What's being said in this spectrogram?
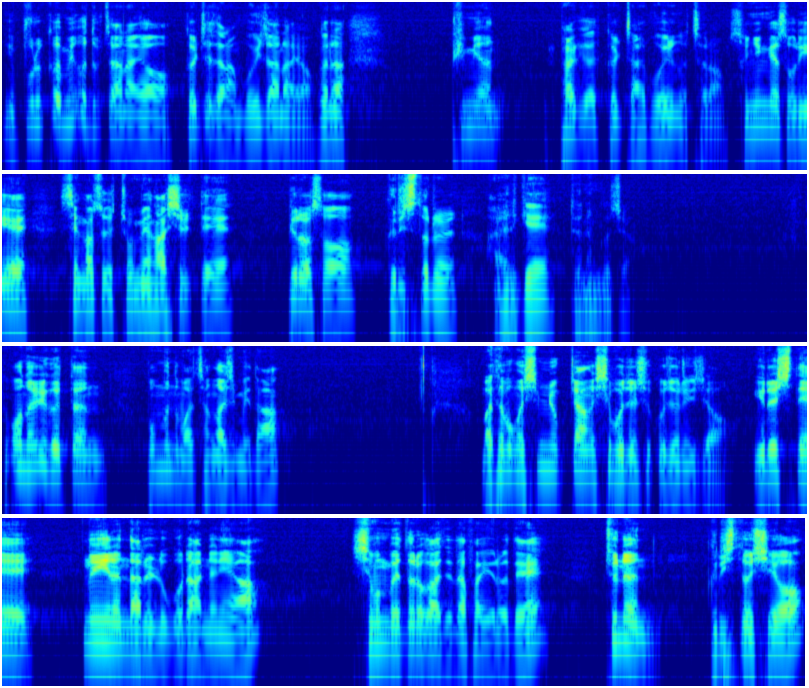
이 불을 끄면 어둡잖아요. 글자 잘 안 보이잖아요. 그러나 피면 밝게 글자 잘 보이는 것처럼 성령께서 우리의 생각 속에 조명하실 때 비로소 그리스도를 알게 되는 거죠. 오늘 읽었던 본문도 마찬가지입니다. 마태복음 16장 15절 19절이죠. 이르시되 너희는 나를 누구라 하느냐? 시몬 베드로가 대답하여 이르되 주는 그리스도시요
